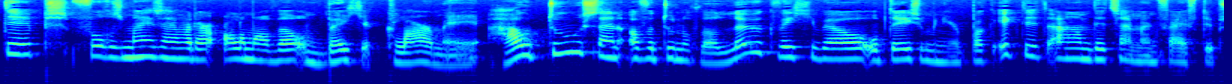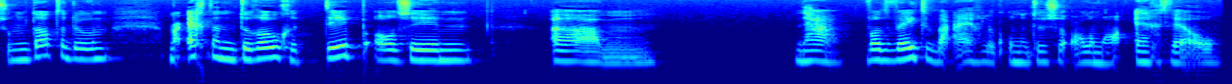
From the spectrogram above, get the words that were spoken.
tips, volgens mij zijn we daar allemaal wel een beetje klaar mee. How-to's zijn af en toe nog wel leuk, weet je wel. Op deze manier pak ik dit aan. Dit zijn mijn vijf tips om dat te doen. Maar echt een droge tip als in... Um, nou, wat weten we eigenlijk ondertussen allemaal echt wel?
